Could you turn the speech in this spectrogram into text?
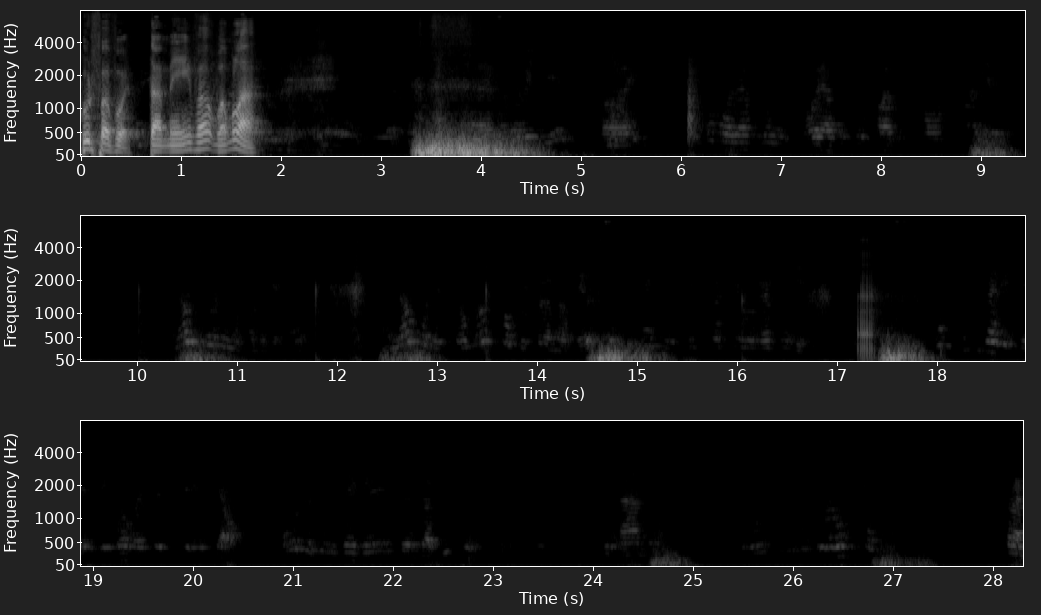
Por favor. Também vamos lá. Aham. Onde eu vou ver O que você vai me prender naquela igreja? Como eu sei que a igreja é teatral,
